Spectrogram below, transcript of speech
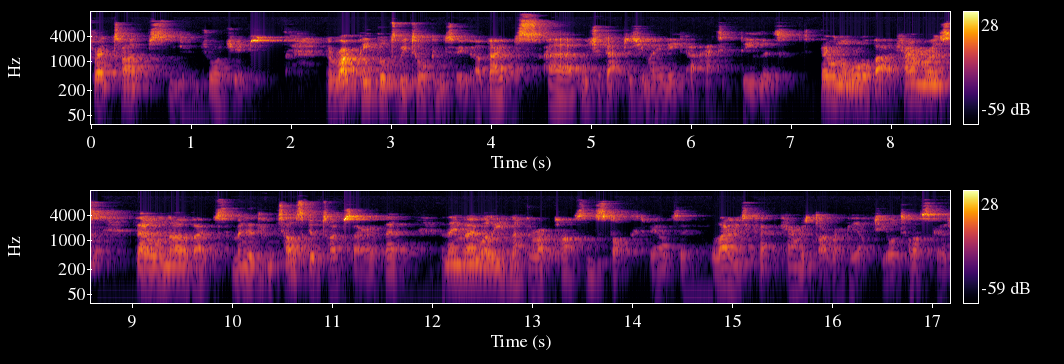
thread types and different draw tubes. The right people to be talking to about uh, which adapters you may need are Atik dealers. They will know all about cameras, they will know about many of the different telescope types that are out there, and they may well even have the right parts in stock to be able to allow you to connect the cameras directly up to your telescope.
